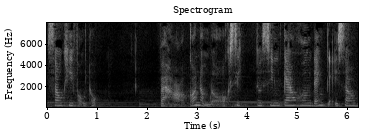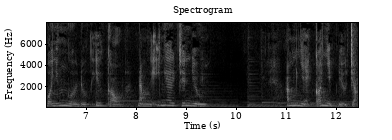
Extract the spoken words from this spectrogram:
sau khi phẫu thuật và họ có nồng độ oxytocin cao hơn đáng kể so với những người được yêu cầu nằm nghỉ ngơi trên giường. Âm nhạc có nhịp điệu chậm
